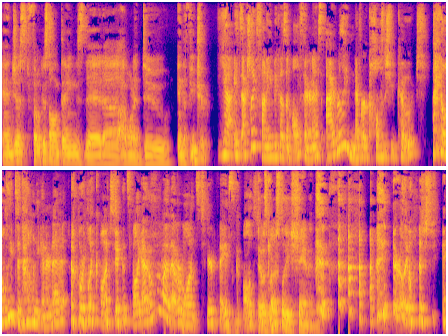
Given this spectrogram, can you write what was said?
and just focus on things that uh, I want to do in the future. Yeah, it's actually funny because, in all fairness, I really never called you coach. I only did that on the internet or like on Shannon's. Like, I don't know if I've ever once to your face called you. It was coach. mostly Shannon. it really was Shannon.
